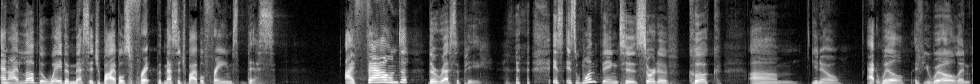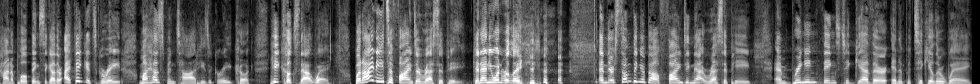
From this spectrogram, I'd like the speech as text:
And I love the way the message Bible's the message Bible frames this. I found the recipe. it's, it's one thing to sort of cook, um, you know, at will, if you will, and kind of pull things together. I think it's great. My husband, Todd, he's a great cook. He cooks that way. But I need to find a recipe. Can anyone relate? and there's something about finding that recipe and bringing things together in a particular way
